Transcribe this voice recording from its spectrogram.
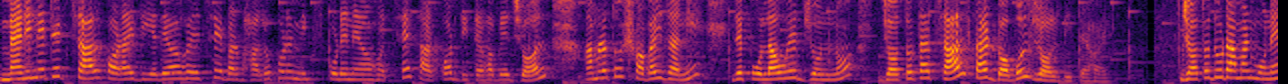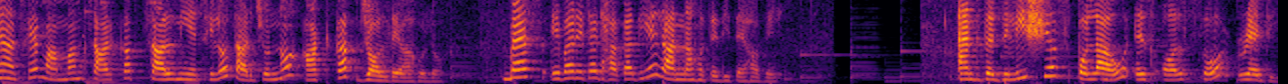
ম্যারিনেটেড চাল কড়াই দিয়ে দেওয়া হয়েছে, এবার ভালো করে মিক্স করে নেওয়া হচ্ছে, তারপর দিতে হবে জল। আমরা তো সবাই জানি যে পোলাওয়ের জন্য যতটা চাল, তার ডবল জল দিতে হয়। যতদূর আমার মনে আছে, মাম্মাম চার কাপ চাল নিয়েছিল, তার জন্য আট কাপ জল দেওয়া হলো। ব্যাস, এবার এটা ঢাকা দিয়ে রান্না হতে দিতে হবে। And the delicious pulao is also ready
